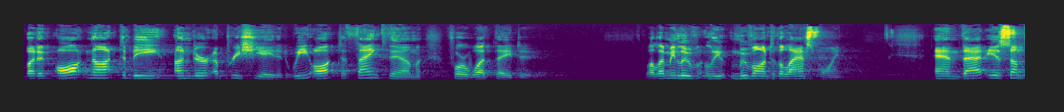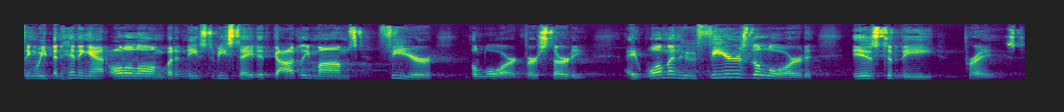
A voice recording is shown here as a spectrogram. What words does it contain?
but it ought not to be underappreciated. We ought to thank them for what they do. Well, let me move, move on to the last point. And that is something we've been hinting at all along, but it needs to be stated. Godly moms fear the Lord. Verse 30. A woman who fears the Lord is to be praised.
